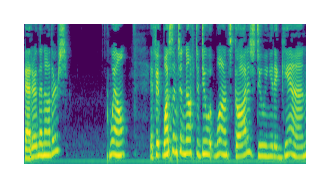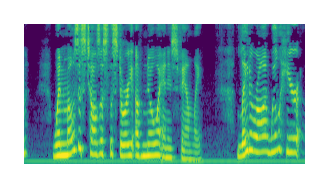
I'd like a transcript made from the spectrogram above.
better than others? Well, if it wasn't enough to do it once, God is doing it again when Moses tells us the story of Noah and his family. Later on, we'll hear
